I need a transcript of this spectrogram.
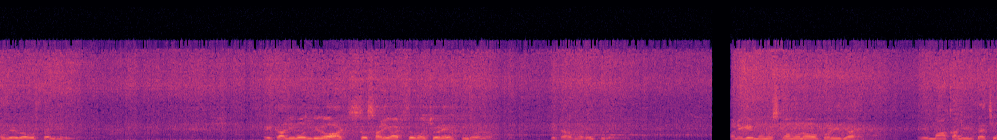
ভোগের ব্যবস্থা নেই। এই কালী মন্দিরও আটশো, সাড়ে আটশো বছরে পুরনো। সেটা আপনাদের তুলে। অনেকে মনস্কামনাও করে যায় এই মা কালীর কাছে।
